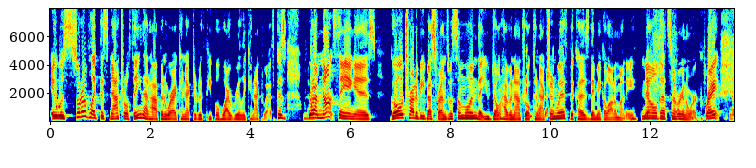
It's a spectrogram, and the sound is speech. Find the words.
it was sort of like this natural thing that happened where I connected with people who I really connect with. Because mm-hmm. what I'm not saying is, go try to be best friends with someone that you don't have a natural connection with because they make a lot of money. No, yeah. that's never going to work, right? No.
